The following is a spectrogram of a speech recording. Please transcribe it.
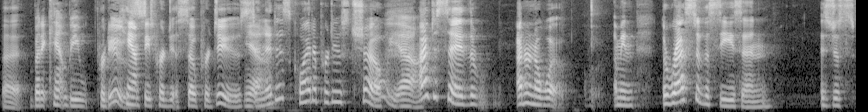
But but it can't be produced. can't be produ- so produced, Yeah. and it is quite a produced show. Oh, yeah. I have to say the I don't know what I mean. The rest of the season is just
